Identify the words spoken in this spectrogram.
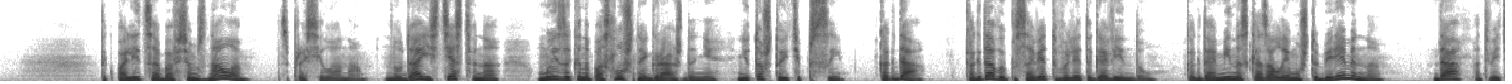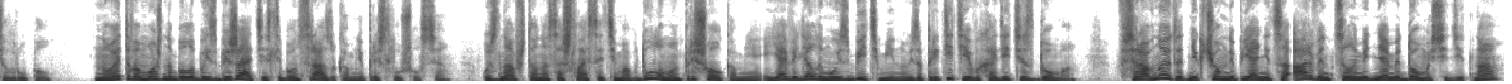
«Так полиция обо всем знала?» — спросила она. «Ну да, естественно. Мы законопослушные граждане, не то что эти псы. Когда? Когда вы посоветовали это Гавинду? Когда Мина сказала ему, что беременна?» «Да», — ответил Рупол. «Но этого можно было бы избежать, если бы он сразу ко мне прислушался. Узнав, что она сошлась с этим Абдулом, он пришел ко мне, и я велел ему избить Мину и запретить ей выходить из дома. Все равно этот никчемный пьяница Арвин целыми днями дома сидит, на?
